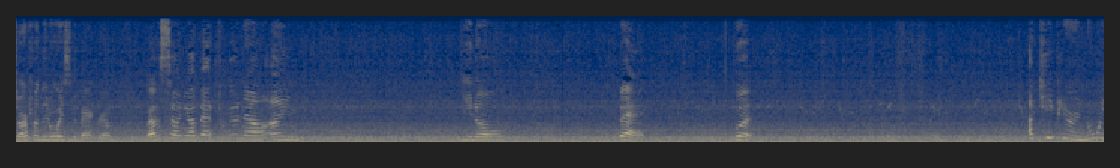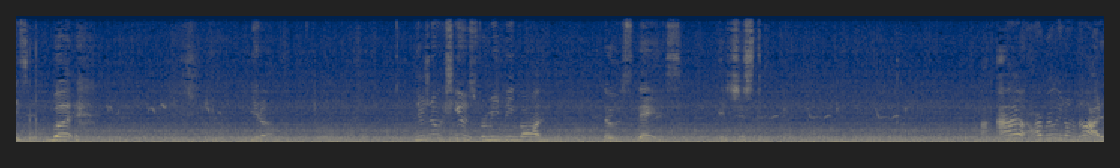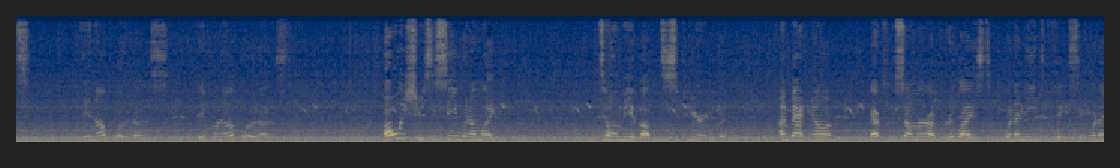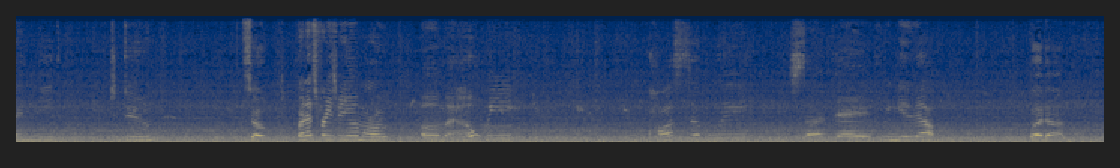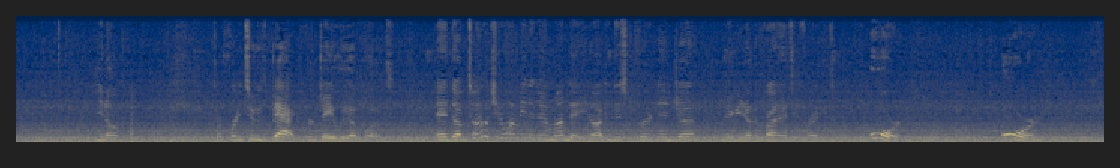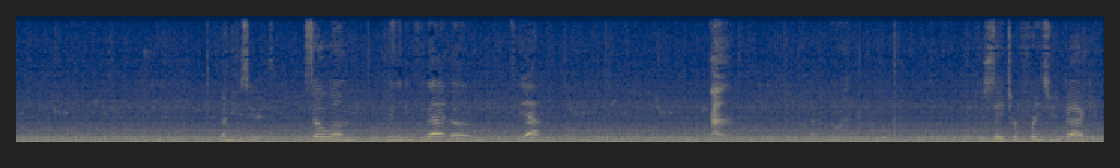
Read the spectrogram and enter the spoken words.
sorry for the noise in the background. But I'm telling you, I'm back for good now. I'm, you know, back. But I keep hearing noises. But you know, there's no excuse for me being gone those days. It's just I, I really don't know. I just didn't upload. I just didn't want to upload. I just always choose to see when I'm like telling me about disappearing, but I'm back now. I'm back for the summer. I've realized what I need to fix and what I need to do. So, Five Nights Freddy's video tomorrow. Um, help me possibly Sunday if we can get it out. But um, you know, for 42 is back for daily uploads. And um, tell me what you want me to do Monday. You know, I could do some Fruit Ninja, maybe another Five Nights Freddy's, or or a new series. So um, be looking for that. Um, yeah. Just say Turf 42 is back and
